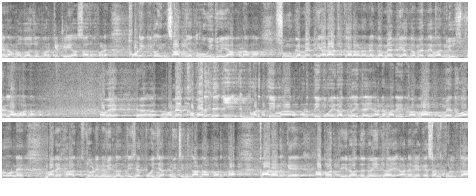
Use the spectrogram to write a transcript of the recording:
એના મગજ ઉપર કેટલી અસર પડે. થોડીક તો ઇન્સાનિયત હોવી જોઈએ આપણામાં. શું ગમે ત્યાં રાજકારણ અને ગમે ત્યાં ગમે તેવા ન્યૂઝ ફેલાવવાના. હવે મને ખબર છે એ ભરતીમાં, ભરતી કોઈ રદ નહીં થઈ અને મારી તમામ ઉમેદવારોને મારી હાથ જોડીને વિનંતી છે, કોઈ જાતની ચિંતા ન કરતા. કારણ કે આ ભરતી રદ નહીં થઈ અને વેકેશન ખુલતા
